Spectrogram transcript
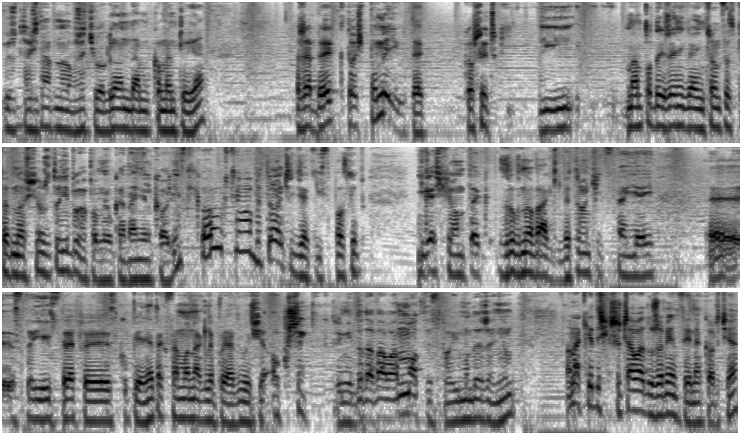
już dość dawno w życiu oglądam, komentuję, żeby ktoś pomylił te koszyczki. I mam podejrzenie graniczące z pewnością, że to nie była pomyłka Daniel Collins, tylko chciała wytrącić w jakiś sposób Igę Świątek z równowagi, wytrącić z tej jej, e, z tej jej strefy skupienia. Tak samo nagle pojawiły się okrzyki, którymi dodawała mocy swoim uderzeniom. Ona kiedyś krzyczała dużo więcej na korcie,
